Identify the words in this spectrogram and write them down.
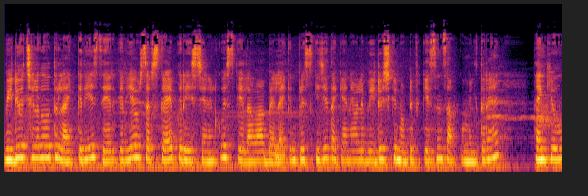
वीडियो अच्छा लगा हो तो लाइक करिए शेयर करिए और सब्सक्राइब करिए इस चैनल को। इसके अलावा बेल आइकन प्रेस कीजिए ताकि आने वाले वीडियोज़ के नोटिफिकेशंस आपको मिलते रहें। थैंक यू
